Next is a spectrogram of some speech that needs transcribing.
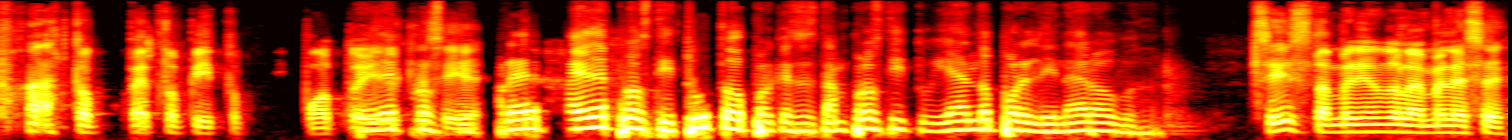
Pato, peto, pito, poto y de, prosti- de prostituto porque se están prostituyendo por el dinero. Sí, se están vendiendo la MLS.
